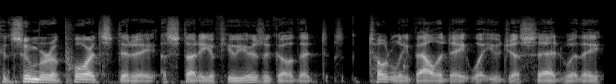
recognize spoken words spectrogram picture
Consumer Reports did a, a, study a few years ago that totally validate what you just said, where they,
